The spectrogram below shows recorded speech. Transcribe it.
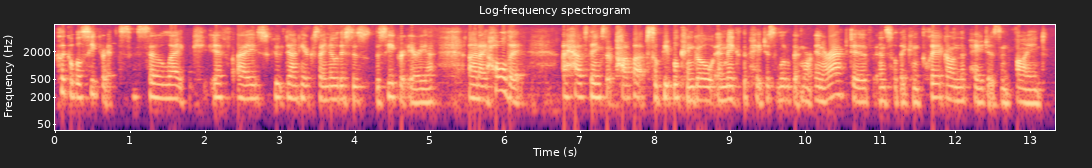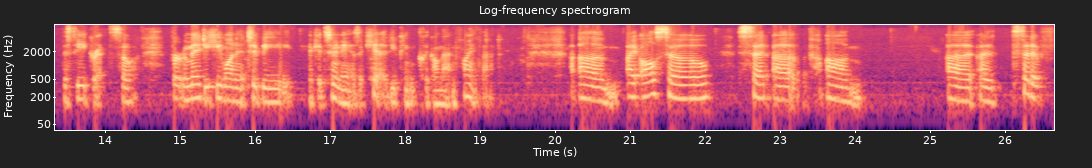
clickable secrets. So like if I scoot down here, because I know this is the secret area, and I hold it, I have things that pop up so people can go and make the pages a little bit more interactive and so they can click on the pages and find the secrets. So for Umeji, he wanted to be a kitsune as a kid. You can click on that and find that. Um, I also set up um, a, a set of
